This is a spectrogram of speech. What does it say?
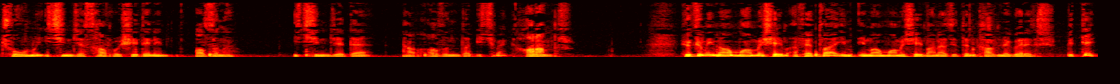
çoğunu içince sarhoş edenin azını içince de azını da içmek haramdır. Hüküm İmam Muhammed Şeyb fetva İmam Muhammed Şeybani Hazretleri'nin kavline göredir. Bitti.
